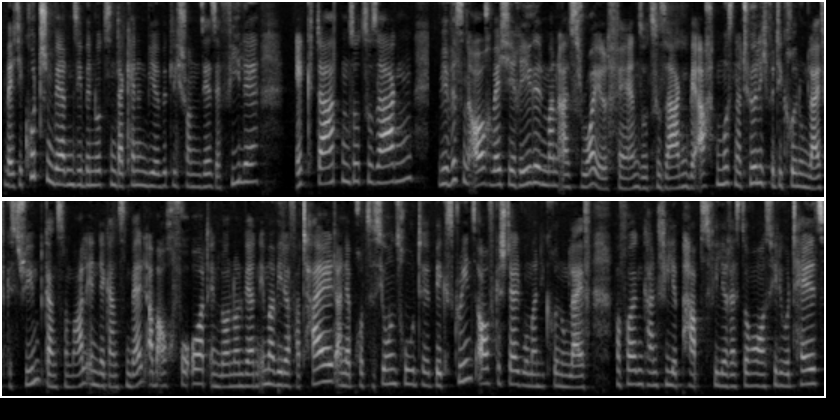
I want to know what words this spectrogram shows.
welche Kutschen werden sie benutzen? Da kennen wir wirklich schon sehr, sehr viele Eckdaten sozusagen. Wir wissen auch, welche Regeln man als Royal-Fan sozusagen beachten muss. Natürlich wird die Krönung live gestreamt, ganz normal in der ganzen Welt, aber auch vor Ort in London werden immer wieder verteilt, an der Prozessionsroute Big Screens aufgestellt, wo man die Krönung live verfolgen kann. Viele Pubs, viele Restaurants, viele Hotels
